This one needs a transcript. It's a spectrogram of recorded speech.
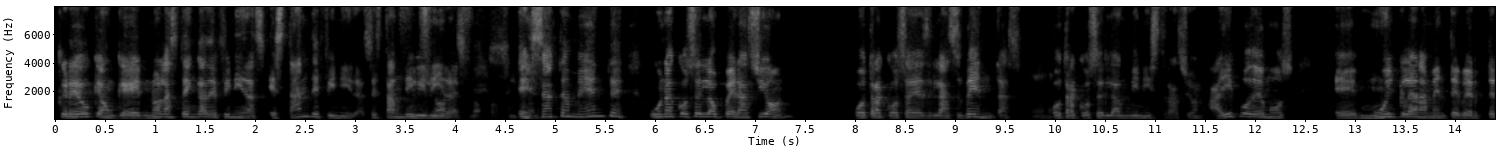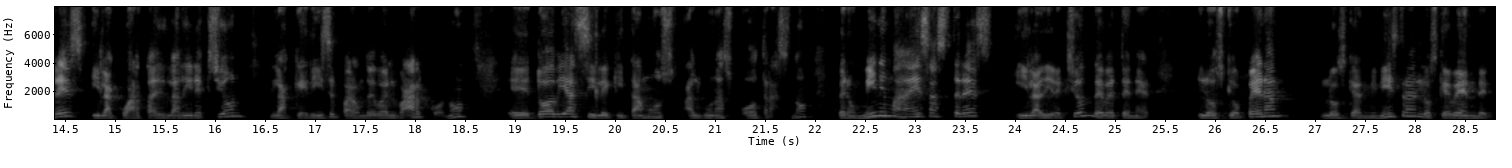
creo que aunque no las tenga definidas, están definidas, están divididas. Exactamente. Una cosa es la operación, otra cosa es las ventas, otra cosa es la administración. Ahí podemos eh, muy claramente ver tres y la cuarta es la dirección, la que dice para dónde va el barco, ¿no? Eh, todavía si le quitamos algunas otras, ¿no? Pero mínima esas tres y la dirección debe tener los que operan, los que administran, los que venden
